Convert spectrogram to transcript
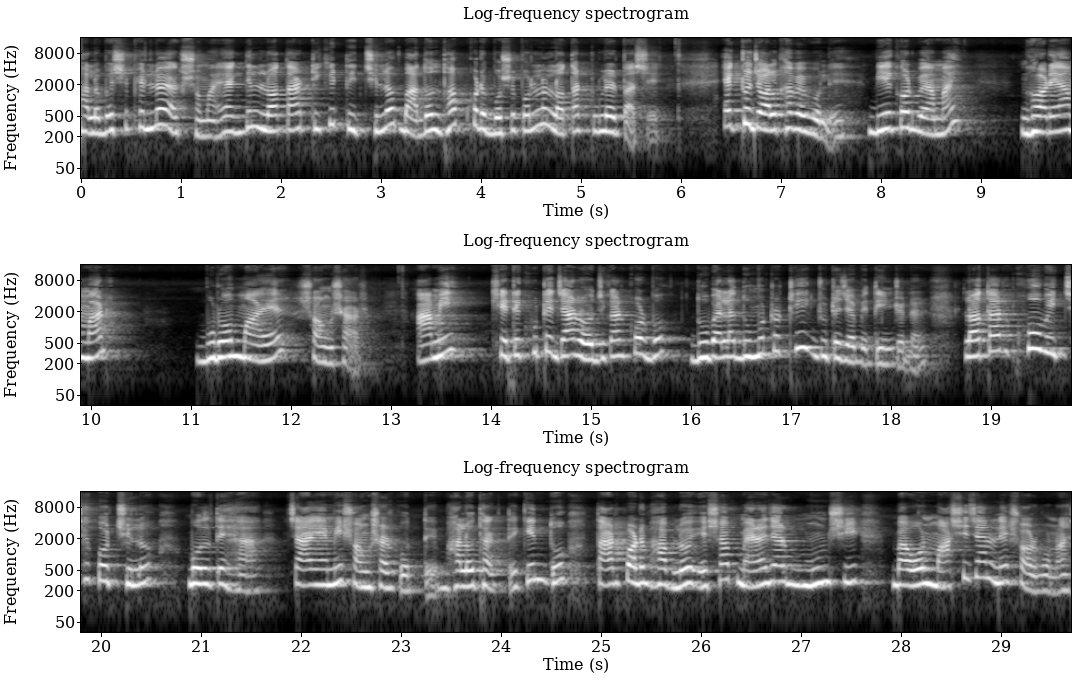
ভালোবেসে ফেলল এক সময় একদিন লতা টিকিট দিচ্ছিল, বাদল ধপ করে বসে পড়ল লতার টুলের পাশে। একটু জল খাবে বলে, বিয়ে করবে আমায়? ঘরে আমার বুড়ো মায়ের সংসার। আমি খেটে খুঁটে যা রোজগার করব, দুবেলা দুমুঠো ঠিক জুটে যাবে তিনজনের। লতার খুব ইচ্ছে করছিল বলতে হ্যাঁ চাই আমি সংসার করতে, ভালো থাকতে। কিন্তু তারপরে ভাবলো, এসব ম্যানেজার মুন্সি বা ওর মাসি জানলে সর্বনাশ।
